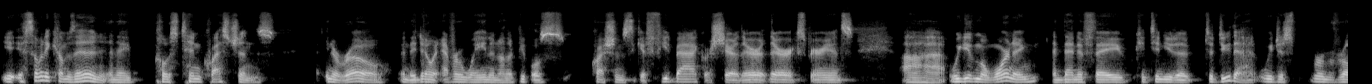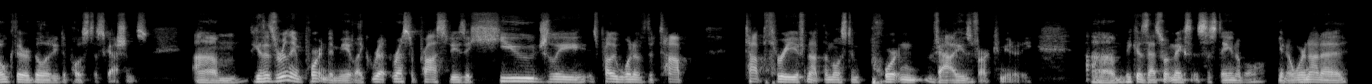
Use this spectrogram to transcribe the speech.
If somebody comes in and they post ten questions in a row and they don't ever weigh in on other people's questions to give feedback or share their their experience uh, we give them a warning and then if they continue to, to do that we just revoke their ability to post discussions um, because that's really important to me like re- reciprocity is a hugely it's probably one of the top top three if not the most important values of our community. Um, because that's what makes it sustainable. You know we're not a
